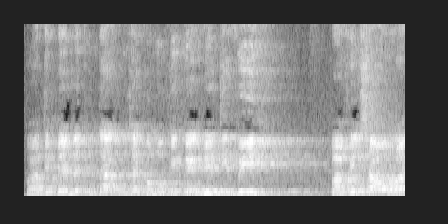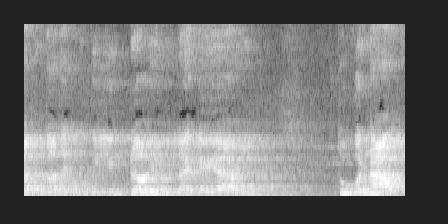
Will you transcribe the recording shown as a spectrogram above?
Và tiếp đến là chúng ta cũng thấy có một cái kệ để tivi và phía sau là chúng ta thấy có một cái giếng trời với lại cái um, tủ quần áo.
